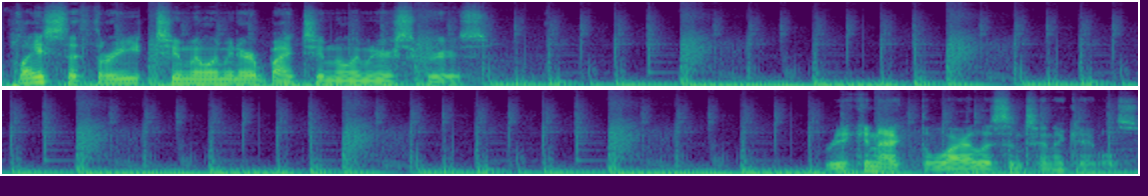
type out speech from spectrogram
Replace the three 2mm by 2mm screws. Reconnect the wireless antenna cables.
